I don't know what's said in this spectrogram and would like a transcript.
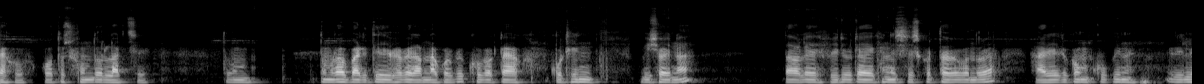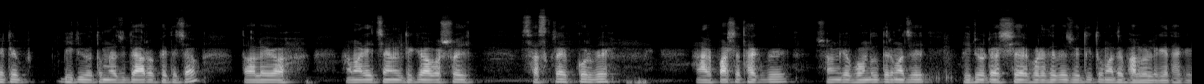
দেখো কত সুন্দর লাগছে। তো তোমরাও বাড়িতে এইভাবে রান্না করবে, খুব একটা কঠিন বিষয় না। তাহলে ভিডিওটা এখানে শেষ করতে হবে বন্ধুরা। আর এরকম কুকিং রিলেটেড ভিডিও তোমরা যদি আরও পেতে চাও, তাহলে আমার এই চ্যানেলটিকে অবশ্যই সাবস্ক্রাইব করবে আর পাশে থাকবে, সঙ্গে বন্ধুদের মাঝে ভিডিওটা শেয়ার করে দেবে যদি তোমাদের ভালো লেগে থাকে।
